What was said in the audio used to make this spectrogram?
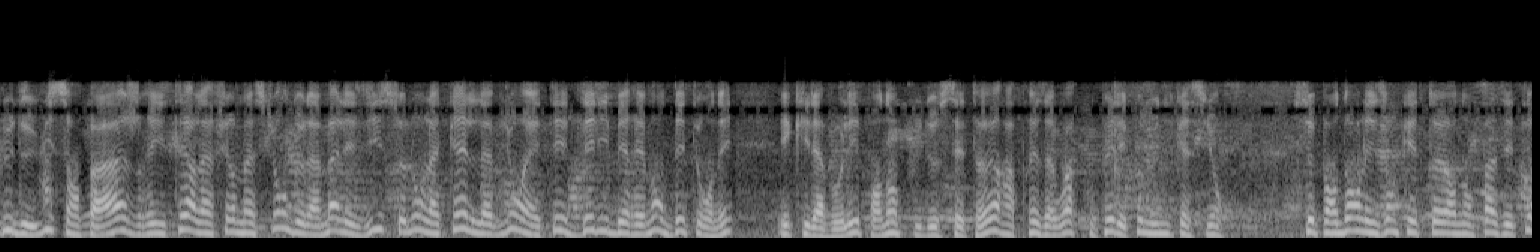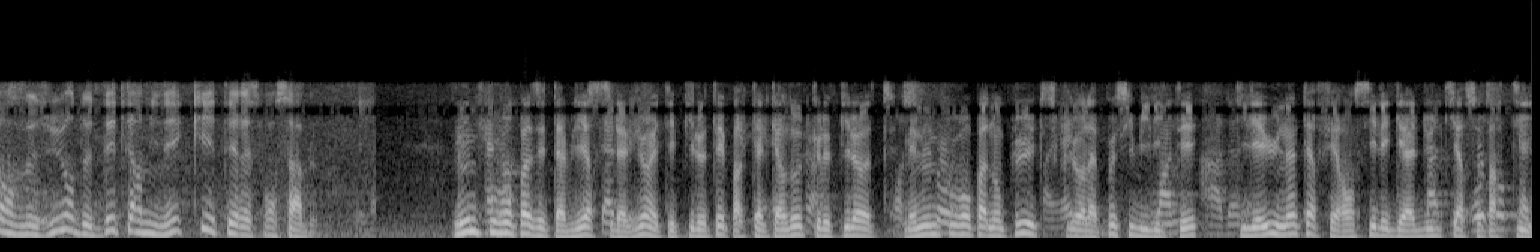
plus de 800 pages réitère l'affirmation de la Malaisie selon laquelle l'avion a été délibérément détourné et qu'il a volé pendant plus de 7 heures après avoir coupé les communications. Cependant, les enquêteurs n'ont pas été en mesure de déterminer qui était responsable. Nous ne pouvons pas établir si l'avion a été piloté par quelqu'un d'autre que le pilote, mais nous ne pouvons pas non plus exclure la possibilité qu'il y ait eu une interférence illégale d'une tierce partie.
